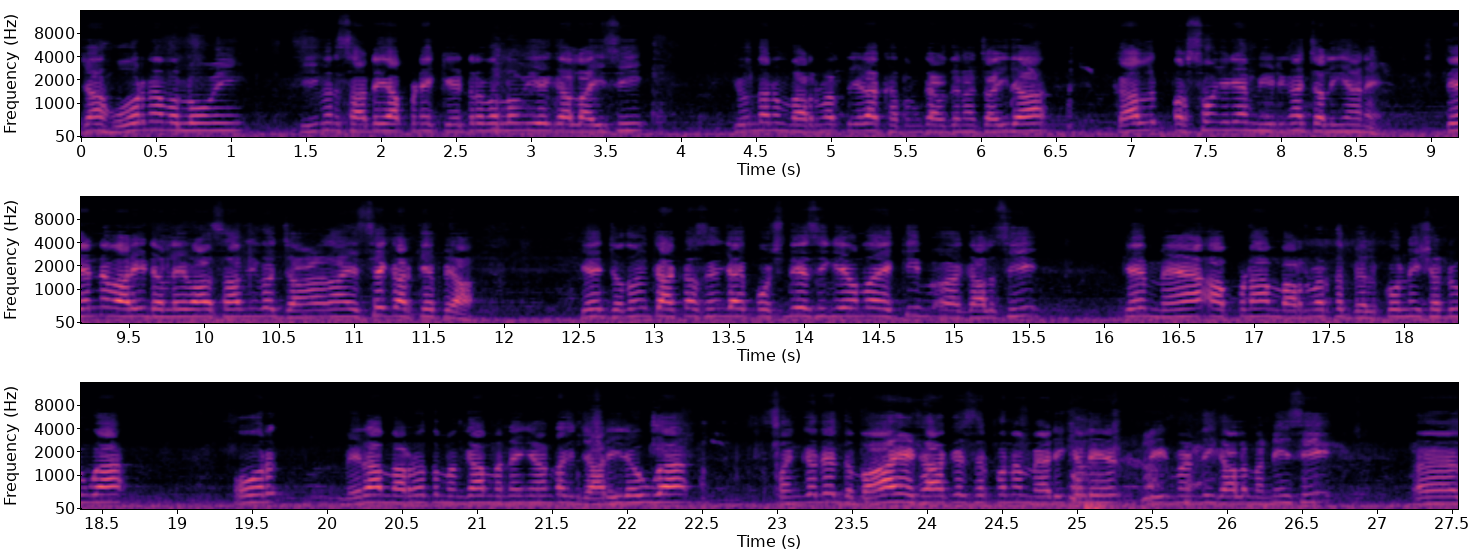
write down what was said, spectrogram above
ਜਾਂ ਹੋਰਨਾਂ ਵੱਲੋਂ ਵੀ ਈਵਨ ਸਾਡੇ ਆਪਣੇ ਕੇਡਰ ਵੱਲੋਂ ਵੀ ਇਹ ਗੱਲ ਆਈ ਸੀ ਕਿ ਉਹਨਾਂ ਨੂੰ ਮਰਨ ਵਰਤ ਜਿਹੜਾ ਖਤਮ ਕਰ ਦੇਣਾ ਚਾਹੀਦਾ। ਕੱਲ ਪਰਸੋਂ ਜਿਹੜੀਆਂ ਮੀਟਿੰਗਾਂ ਚੱਲੀਆਂ ਨੇ, ਤਿੰਨ ਵਾਰੀ ਡੱਲੇਵਾਲ ਸਾਹਿਬ ਜੀ ਕੋਲ ਜਾਣਾ ਇਸੇ ਕਰਕੇ ਪਿਆ ਕਿ ਜਦੋਂ ਵੀ ਕਾਕਾ ਸਿੰਘ ਜਾਈ ਪੁੱਛਦੇ ਸੀਗੇ, ਉਹਨਾਂ ਦਾ ਇੱਕ ਹੀ ਗੱਲ ਸੀ ਕਿ ਮੈਂ ਆਪਣਾ ਮਰਨ ਵਰਤ ਬਿਲਕੁਲ ਨਹੀਂ ਛੱਡੂੰਗਾ ਔਰ ਮੇਰਾ ਮਰਨ ਵਰਤ ਮੰਗਾ ਮੰਨੇ ਜਾਣ ਤੱਕ ਜਾਰੀ ਰਹੂਗਾ। ਸੰਗਤ ਦੇ ਦਬਾਅ ਹੇਠ ਆ ਕੇ ਸਿਰਫ ਉਹਨਾਂ ਮੈਡੀਕਲ ਟ੍ਰੀਟਮੈਂਟ ਦੀ ਗੱਲ ਮੰਨੀ ਸੀ। ਅ,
